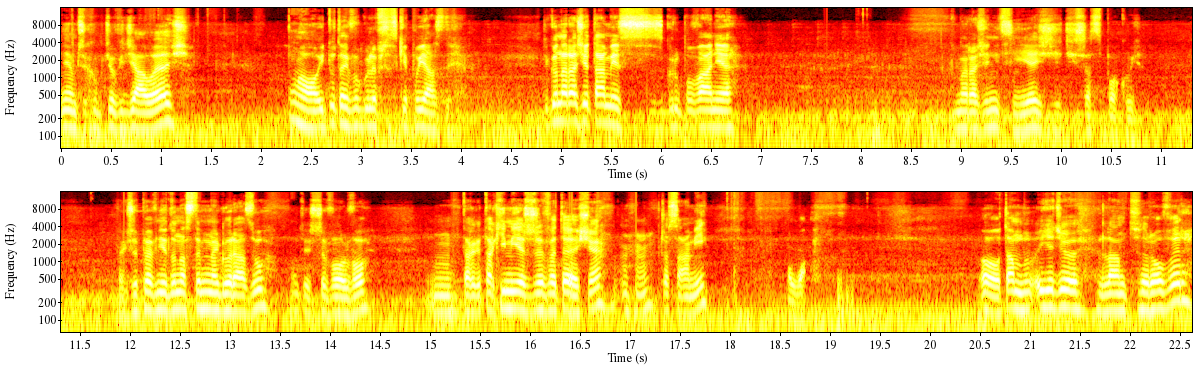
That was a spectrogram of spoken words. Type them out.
Nie wiem, czy chłopcio widziałeś. O, i tutaj w ogóle wszystkie pojazdy. Tylko na razie tam jest zgrupowanie. Na razie nic nie jeździ, cisza, spokój. Także pewnie do następnego razu. No to jeszcze Volvo. Mm, Tak, takim jeżdżę w ETS-ie. Mhm, czasami. Oła. O, tam jedzie Land Rover.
